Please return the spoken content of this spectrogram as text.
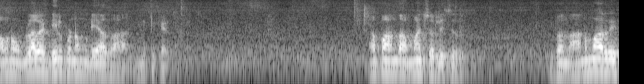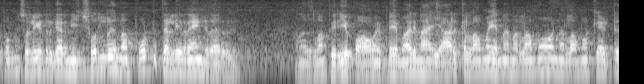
அவனை உங்களால் டீல் பண்ண முடியாதான்னுட்டு கேட்டேன். அப்போ அந்த அம்மா சொல்லிச்சது. இப்போ அந்த அனுமார் இப்போவும் சொல்லிக்கிட்டு இருக்காரு நீ சொல்லு நான் போட்டு தள்ளிடுறேங்கிறாரு. ஆனால் அதெல்லாம் பெரிய பாவம். இப்படியே மாதிரி நான் யாருக்கெல்லாமோ என்னென்னலாமோ என்னெல்லாமோ கேட்டு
